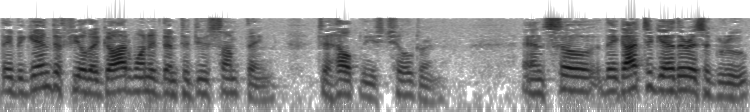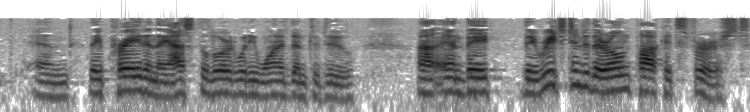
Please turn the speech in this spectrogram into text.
they began to feel that God wanted them to do something to help these children. And so they got together as a group and they prayed and they asked the Lord what He wanted them to do. Uh, and they, they reached into their own pockets first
